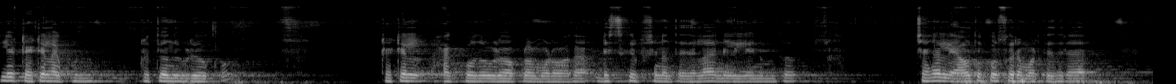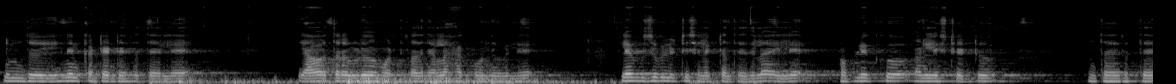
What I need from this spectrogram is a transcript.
ಇಲ್ಲಿ ಟೈಟಲ್ ಹಾಕ್ಬೋದು ಪ್ರತಿಯೊಂದು ವಿಡಿಯೋಕ್ಕೂ ಟೈಟಲ್ ಹಾಕ್ಬೋದು ವಿಡಿಯೋ ಅಪ್ಲೋಡ್ ಮಾಡುವಾಗ. ಡಿಸ್ಕ್ರಿಪ್ಷನ್ ಅಂತ ಇದೆಯಲ್ಲ ಇಲ್ಲಿ ನಿಮ್ಮದು ಚಾನಲ್ ಯಾವುದಕ್ಕೋಸ್ಕರ ಮಾಡ್ತಿದ್ದೀರಾ ನಿಮ್ಮದು ಏನೇನು ಕಂಟೆಂಟ್ ಇರುತ್ತೆ ಇಲ್ಲಿ. ಯಾವ ಥರ ವಿಡಿಯೋ ಮಾಡ್ತೀರೋ, ಅದನ್ನೆಲ್ಲ ಹಾಕ್ಬೋದು ನೀವು ಇಲ್ಲಿ. ಇಲ್ಲೇ ವಿಸಿಬಿಲಿಟಿ ಸೆಲೆಕ್ಟ್ ಅಂತ ಇದೆಯಲ್ಲ, ಇಲ್ಲೇ ಪಬ್ಲಿಕ್ಕು ಅನ್ಲಿಸ್ಟೆಡ್ಡು ಅಂತ ಇರುತ್ತೆ.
